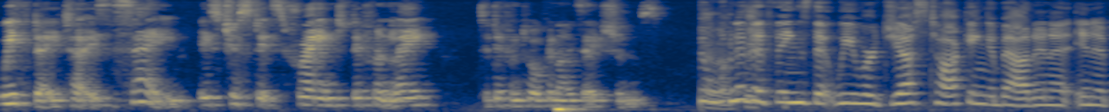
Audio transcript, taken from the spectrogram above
with data is the same. It's just it's framed differently to different organizations. So one of the things that we were just talking about in a in a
